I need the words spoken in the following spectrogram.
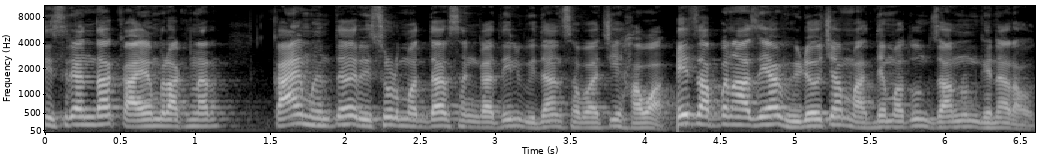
तिसऱ्यांदा कायम राखणार? काय म्हणतं रिसोड मतदारसंघातील विधानसभाची हवा? हेच आपण आज या व्हिडिओच्या माध्यमातून जाणून घेणार आहोत.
